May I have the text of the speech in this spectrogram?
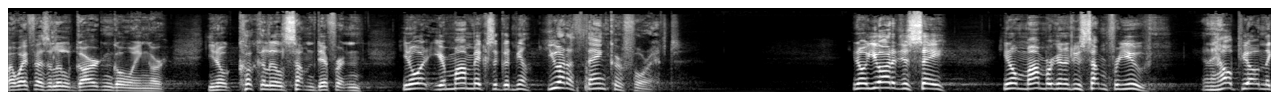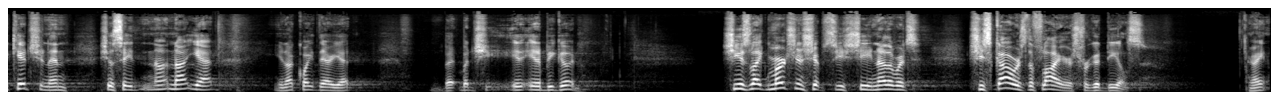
my wife has a little garden going, or, you know, cook a little something different. And you know what? Your mom makes a good meal. You ought to thank her for it. You know, you ought to just say, you know, mom, we're going to do something for you and help you out in the kitchen. And she'll say, no, not yet. You're not quite there yet. But, but she, it, will be good. She is like merchant ships. She, she, in other words, she scours the flyers for good deals. Right?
